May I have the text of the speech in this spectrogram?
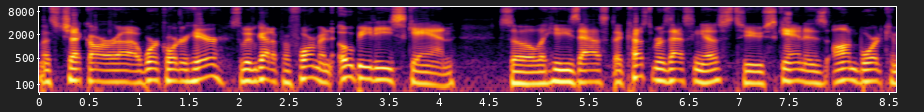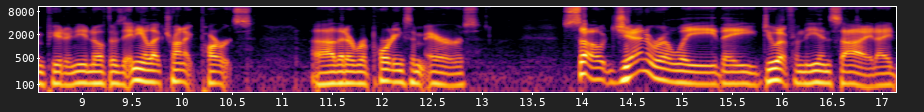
Let's check our uh, work order here. So we've got to perform an OBD scan. So he's asked, the customer's asking us to scan his onboard computer. Need to know if there's any electronic parts uh, that are reporting some errors. So generally, they do it from the inside. I,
